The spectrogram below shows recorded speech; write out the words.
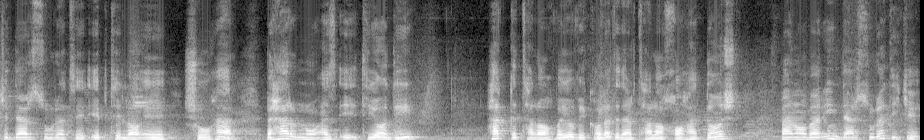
که در صورت ابتلاع شوهر به هر نوع از اعتیادی حق طلاق و یا وکالت در طلاق خواهد داشت بنابراین در صورتی که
